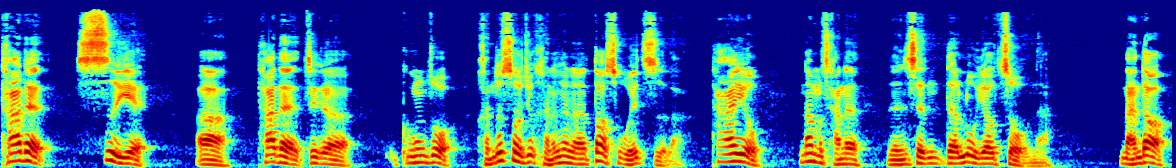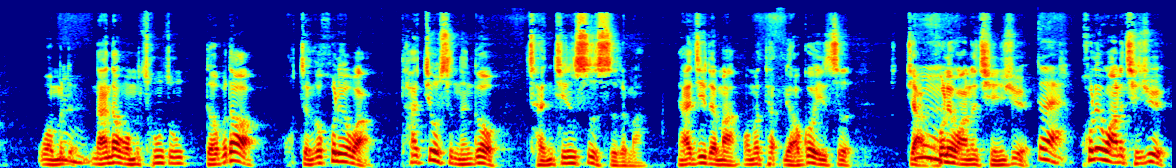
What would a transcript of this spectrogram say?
他的。事业，啊，他的这个工作很多时候就可能可能到此为止了，他还有那么长的人生的路要走呢。难道我们的难道我们从中得不到整个互联网它就是能够澄清事实的吗？你还记得吗？我们聊聊过一次，讲互联网的情绪。对，互联网的情绪，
